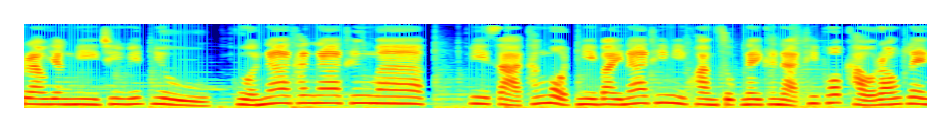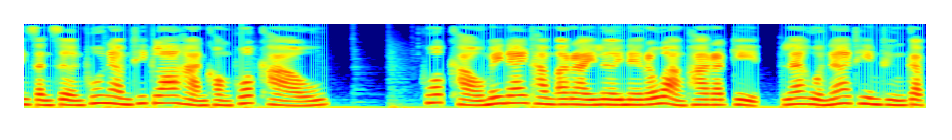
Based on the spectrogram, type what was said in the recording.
เรายังมีชีวิตอยู่ หัวหน้าท่านน่าทึ่งมากปีศาจทั้งหมดมีใบหน้าที่มีความสุขในขณะที่พวกเขาร้องเพลงสรรเสริญผู้นำที่กล้าหาญของพวกเขา พวกเขาไม่ได้ทำอะไรเลยในระหว่างภารกิจ และหัวหน้าทีมถึงกับ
